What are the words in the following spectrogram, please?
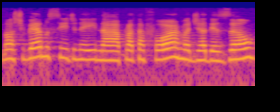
Nós tivemos, Sidney, na plataforma de adesão,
